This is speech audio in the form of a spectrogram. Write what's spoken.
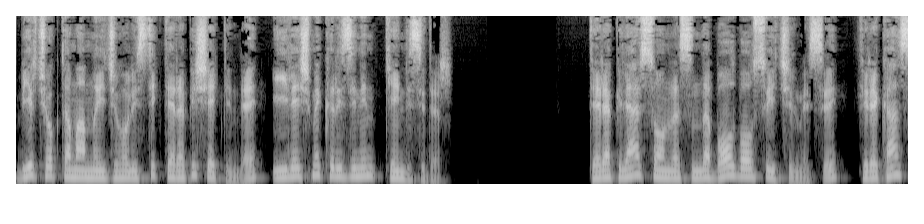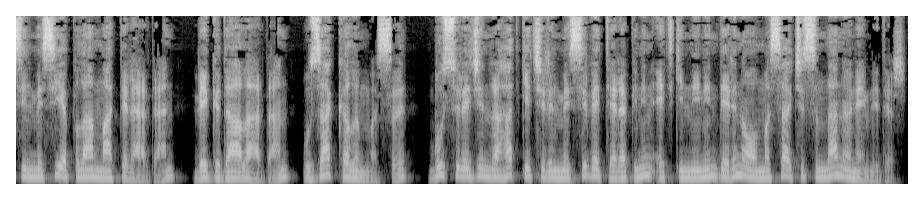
birçok tamamlayıcı holistik terapi şeklinde iyileşme krizinin kendisidir. Terapiler sonrasında bol bol su içilmesi, frekans silmesi yapılan maddelerden ve gıdalardan uzak kalınması, bu sürecin rahat geçirilmesi ve terapinin etkinliğinin derin olması açısından önemlidir.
